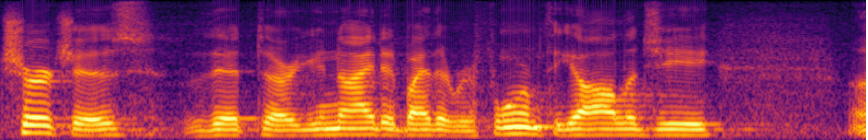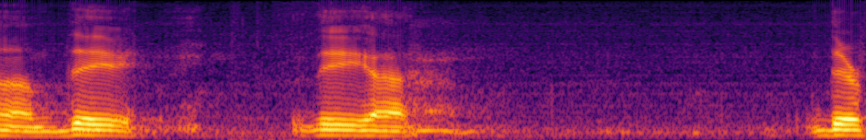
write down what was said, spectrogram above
churches that are united by the Reformed theology. Um, they, they, uh, they're,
